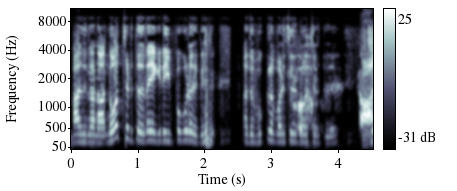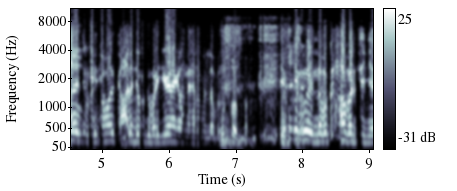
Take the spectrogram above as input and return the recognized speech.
அதுல நான் நோட்ஸ் எடுத்ததுல என்கிட்ட இப்போ கூட இருக்கு. அந்த புக்ல படிச்சது நோட்ஸ் எடுத்தது. காலேஜ் படிக்கும் போது காலேஜ் புக் படிக்கவே எனக்கு நேரம் இல்ல ப்ரோ எப்படி ப்ரோ இந்த புக் எல்லாம் படிச்சீங்க?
